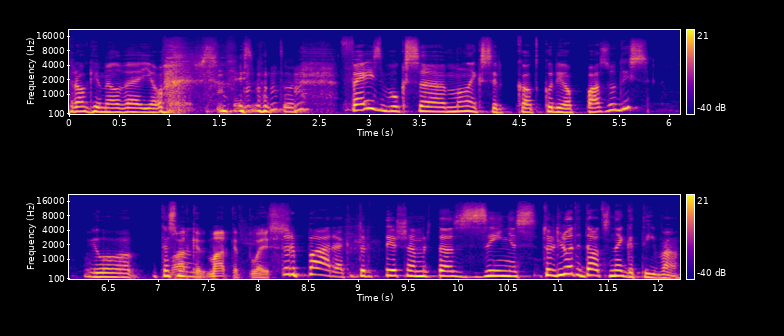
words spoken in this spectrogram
draugiem LV jau izmanto. Facebooks, man liekas, ir kaut kur jau pazudis. Jo, kas Market, man marketplace. tur ir pārāk, tur tiešām ir tās ziņas, tur ir ļoti daudz negatīvā.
